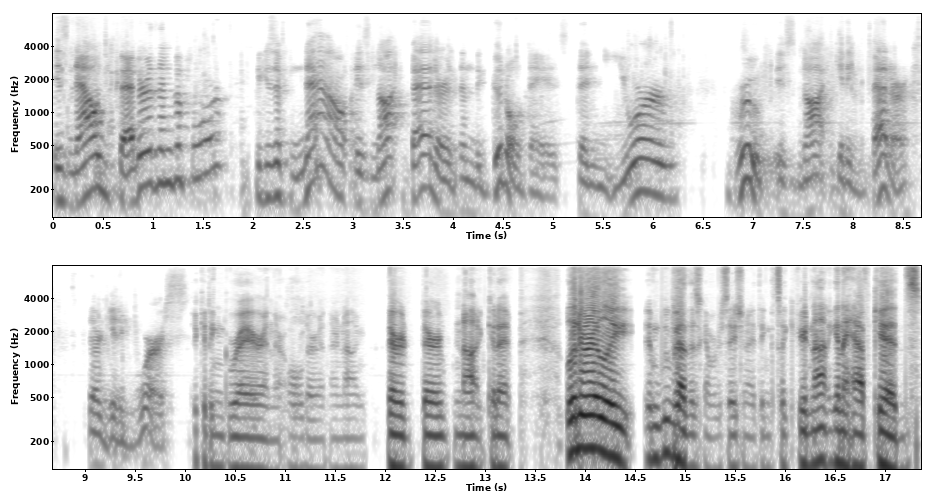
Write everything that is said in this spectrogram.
Is now better than before? Because if now is not better than the good old days, then your group is not getting better. They're getting worse. they're getting grayer and they're older and they're not they're they're not gonna literally and we've had this conversation i think it's like if you're not gonna have kids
